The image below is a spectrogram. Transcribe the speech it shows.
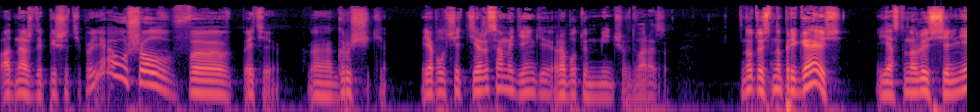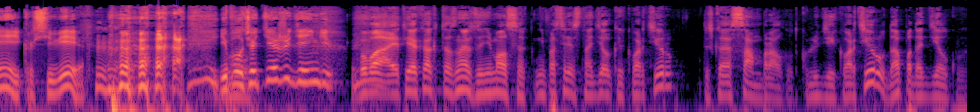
однажды пишет, типа, я ушел в эти э, грузчики. Я получаю те же самые деньги, работаю меньше в два раза. Ну, то есть напрягаюсь, я становлюсь сильнее и красивее. И получаю те же деньги. Бывает, я как-то, знаешь, занимался непосредственно отделкой квартир. То есть, когда я сам брал вот людей квартиру, да, под отделку,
